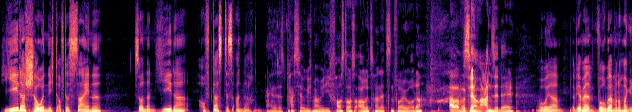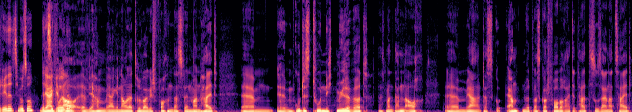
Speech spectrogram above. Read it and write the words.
Jeder schaue nicht auf das Seine, sondern jeder auf das des anderen. Alter, das passt ja wirklich mal wie die Faust aufs Auge zur letzten Folge, oder? Aber Das ist wirklich, ja Wahnsinn, ey. Oh ja, wir haben ja, worüber haben wir nochmal geredet, Joso? Letzte ja, Folge? genau. äh, Wir haben ja genau darüber gesprochen, dass wenn man halt ähm, äh, im Gutes tun nicht müde wird, dass man dann auch ähm, ja, das ernten wird, was Gott vorbereitet hat zu seiner Zeit.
